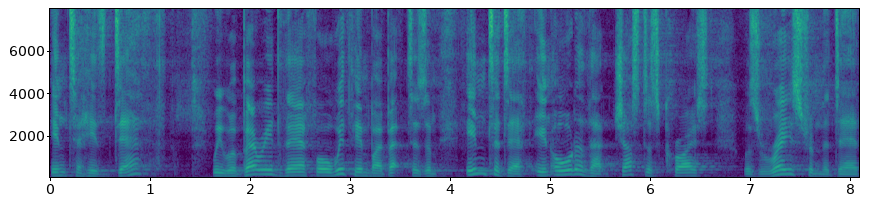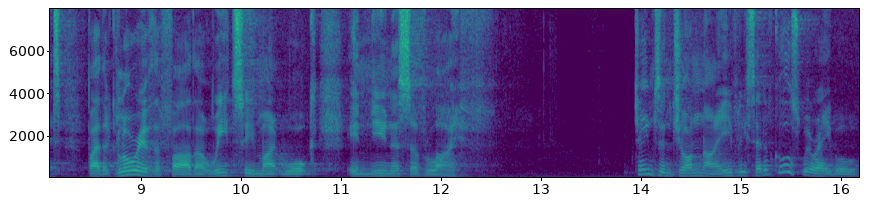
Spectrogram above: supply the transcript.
into his death? We were buried, therefore, with him by baptism into death, in order that just as Christ was raised from the dead by the glory of the Father, we too might walk in newness of life. James and John naively said, Of course we're able.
